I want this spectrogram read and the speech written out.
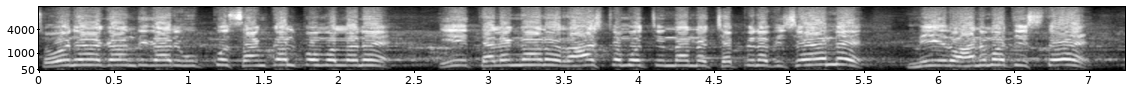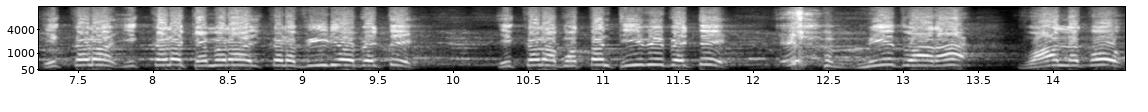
సోనియా గాంధీ గారి ఉక్కు సంకల్పం వల్లనే ఈ తెలంగాణ రాష్ట్రం వచ్చిందన్న చెప్పిన విషయాన్ని మీరు అనుమతిస్తే ఇక్కడ ఇక్కడ కెమెరా ఇక్కడ వీడియో పెట్టి ఇక్కడ మొత్తం టీవీ పెట్టి మీ ద్వారా వాళ్ళకు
